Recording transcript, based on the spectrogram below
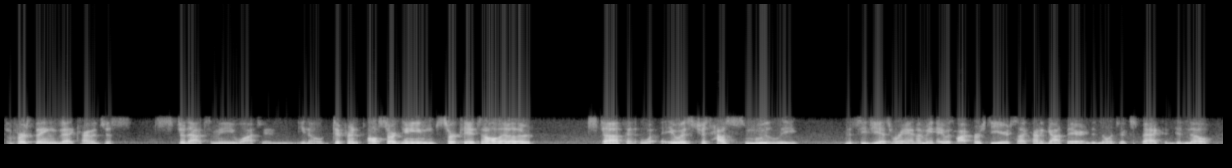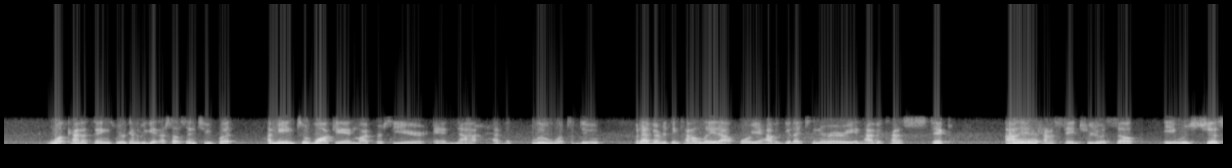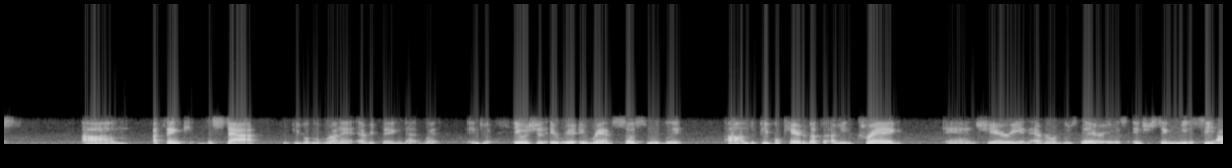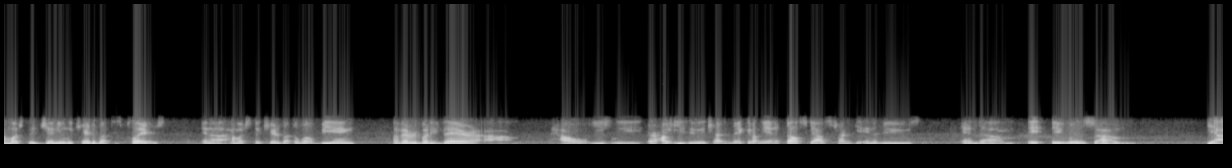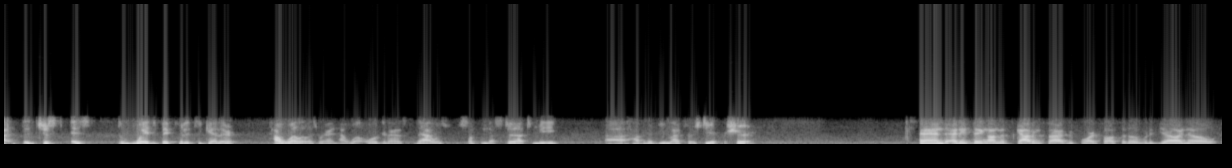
the first thing that kind of just stood out to me watching you know different All Star game circuits and all that other stuff, and it was just how smoothly the CGS ran. I mean, it was my first year, so I kind of got there and didn't know what to expect and didn't know what kind of things we were going to be getting ourselves into. But I mean, to walk in my first year and not have a clue what to do, but have everything kind of laid out for you, have a good itinerary, and have it kind of stick. Uh, it kind of stayed true to itself. It was just, um, I think the staff, the people who run it, everything that went into it, it was just it, it ran so smoothly. Um, the people cared about the. I mean, Craig, and Sherry and everyone who's there, it was interesting to me to see how much they genuinely cared about these players and uh, how much they cared about the well-being of everybody there. Um, how easily or how easy they tried to make it on the NFL scouts, trying to get interviews, and um, it it was um, yeah, just as the way that they put it together, how well it was ran, how well organized. That was something that stood out to me, uh, having it be my first year for sure. And anything on the scouting side before I toss it over to Joe? I know,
